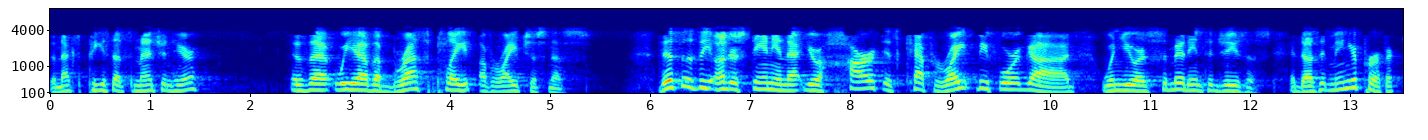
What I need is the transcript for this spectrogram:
The next piece that's mentioned here is that we have the breastplate of righteousness. This is the understanding that your heart is kept right before God when you are submitting to Jesus. It doesn't mean you're perfect.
